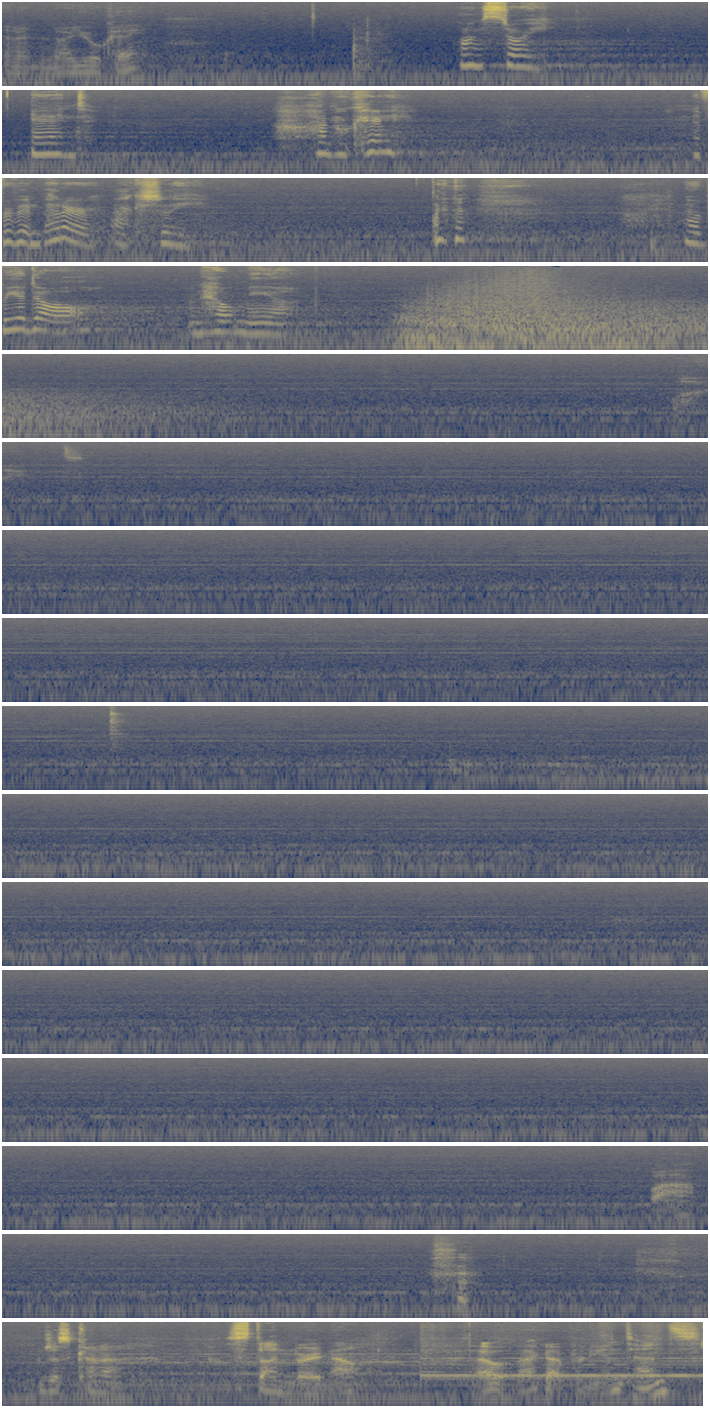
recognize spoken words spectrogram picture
And are you okay? Long story. And I'm okay. Never been better, actually. now be a doll and help me up. What? Wow. I'm just kind of stunned right now. That, that got pretty intense.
